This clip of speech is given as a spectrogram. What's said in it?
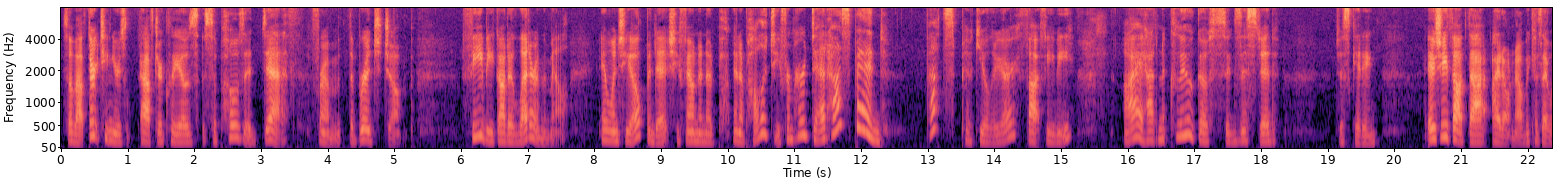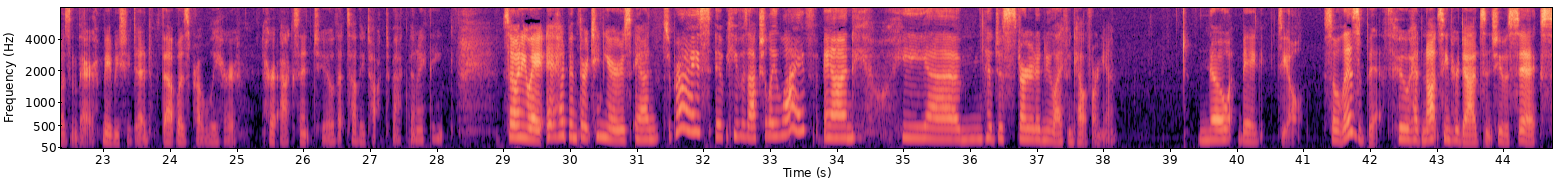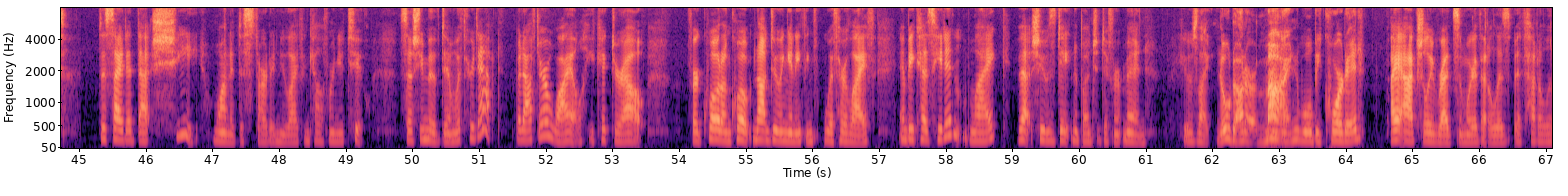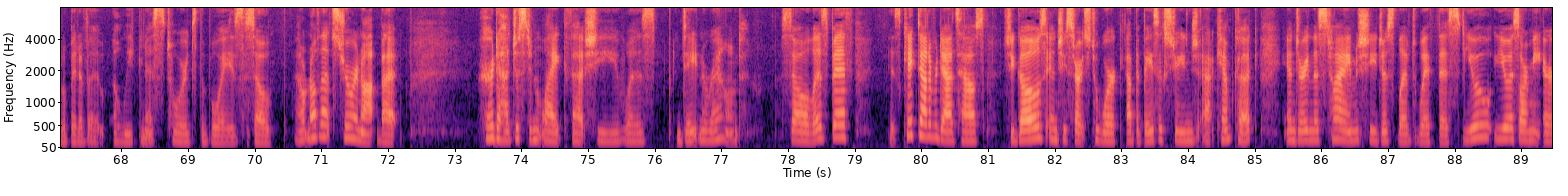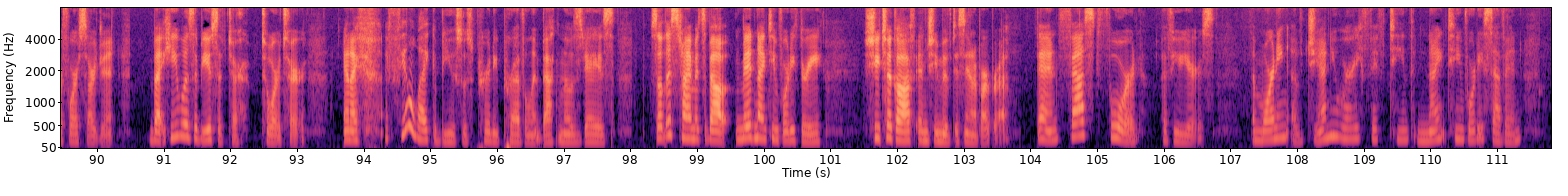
so about 13 years after Cleo's supposed death from the bridge jump, Phoebe got a letter in the mail. And when she opened it, she found an, an apology from her dead husband. That's peculiar, thought Phoebe. I hadn't a clue ghosts existed. Just kidding. If she thought that, I don't know because I wasn't there. Maybe she did. That was probably her her accent too. That's how they talked back then, I think. So anyway, it had been 13 years, and surprise, it, he was actually alive, and he um, had just started a new life in California. No big deal. So Elizabeth, who had not seen her dad since she was six, decided that she wanted to start a new life in California too so she moved in with her dad. But after a while, he kicked her out for quote unquote not doing anything with her life, and because he didn't like that she was dating a bunch of different men. He was like, No daughter of mine will be courted. I actually read somewhere that Elizabeth had a little bit of a, a weakness towards the boys, so I don't know if that's true or not, but her dad just didn't like that she was dating around. So Elizabeth is kicked out of her dad's house. She goes and she starts to work at the base exchange at Camp Cooke. And during this time, she just lived with this U- U.S. Army Air Force sergeant. But he was abusive to her, towards her. And I, I feel like abuse was pretty prevalent back in those days. So this time, it's about mid 1943. She took off and she moved to Santa Barbara. Then, fast forward a few years. The morning of January 15th, 1947,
